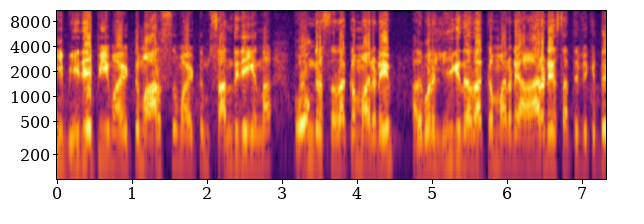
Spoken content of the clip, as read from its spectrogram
ഈ ബി ജെ പിയുമായിട്ടും ആർ എസ് എസുമായിട്ടും സന്ധി ചെയ്യുന്ന കോൺഗ്രസ് നേതാക്കന്മാരുടെയും അതുപോലെ ലീഗ് നേതാക്കന്മാരുടെ ആരുടെയും സർട്ടിഫിക്കറ്റ്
